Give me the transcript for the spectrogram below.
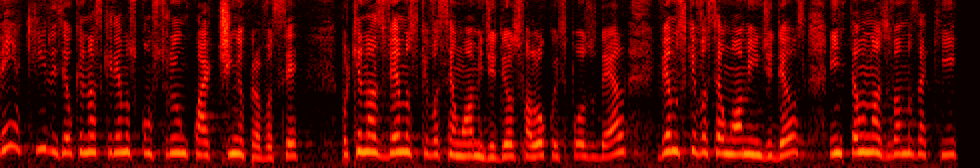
Vem aqui, Eliseu, que nós queremos construir um quartinho para você. Porque nós vemos que você é um homem de Deus, falou com o esposo dela, vemos que você é um homem de Deus, então nós vamos aqui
